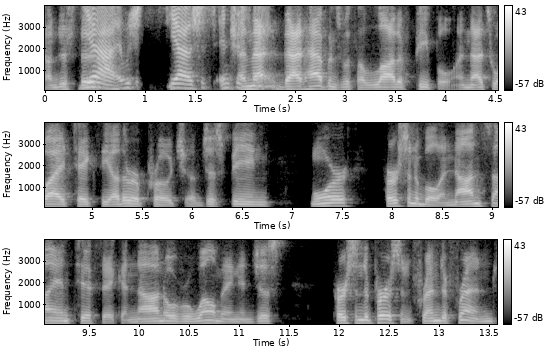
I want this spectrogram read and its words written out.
understood. Yeah it was just, yeah it's just interesting and that that happens with a lot of people and that's why i take the other approach of just being more personable and non-scientific and non-overwhelming and just person to person friend to friend.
